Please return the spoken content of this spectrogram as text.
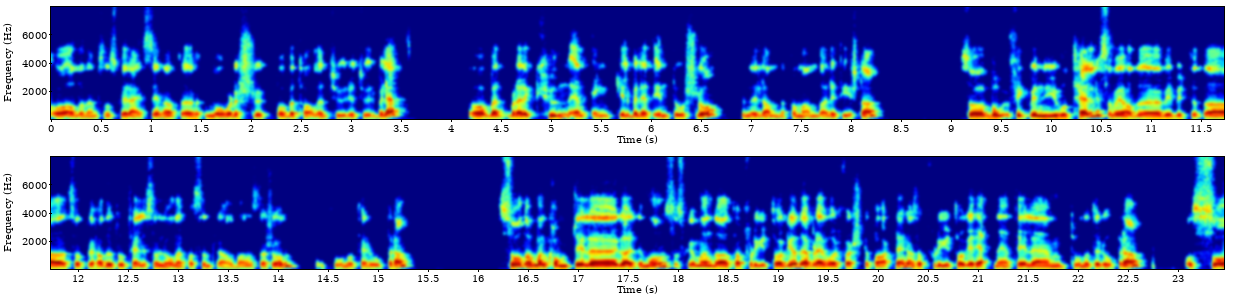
og alle dem som skulle reise inn, at det, eh, nå var det slutt på å betale en tur-retur-billett. Og ble det kun en enkelbillett inn til Oslo, kunne lande på mandag eller tirsdag. Så fikk vi ny hotell, som vi hadde vi byttet av, så vi hadde et hotell som lå nede på Sentralbanestasjonen. Thon Hotell Opera. Så når man kom til eh, Gardermoen, så skulle man da ta flytoget. Det ble vår første partner. altså Flytoget rett ned til um, Thon Hotell Opera. Og så,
